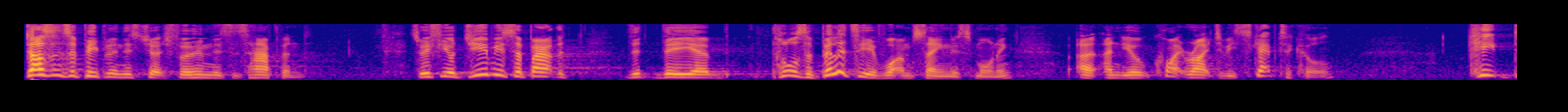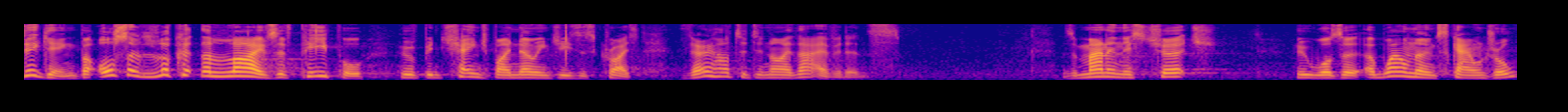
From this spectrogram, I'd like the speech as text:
dozens of people in this church for whom this has happened. So if you're dubious about the, the, the uh, plausibility of what I'm saying this morning, uh, and you're quite right to be skeptical, keep digging, but also look at the lives of people who have been changed by knowing Jesus Christ. Very hard to deny that evidence. There's a man in this church who was a, a well known scoundrel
